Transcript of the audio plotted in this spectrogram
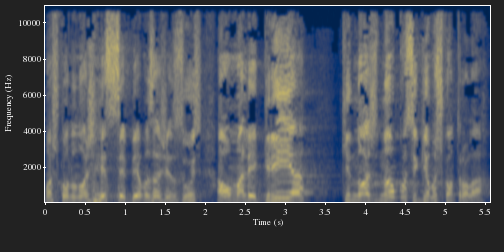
Mas quando nós recebemos a Jesus, há uma alegria que nós não conseguimos controlar.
